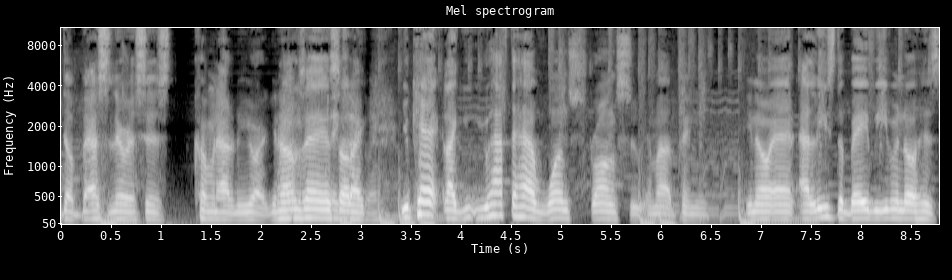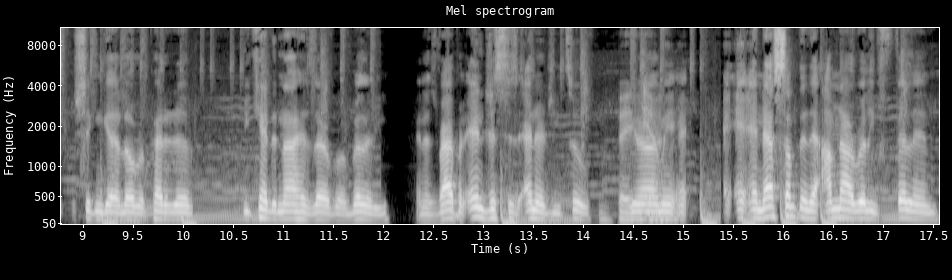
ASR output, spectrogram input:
the best lyricist coming out of New York. You know what I'm saying? So like you can't like you, you have to have one strong suit in my opinion you know and at least DaBaby even though his shit can get a little repetitive you can't deny his lyrical ability and his rapping and just his energy too. Ba- you know what i mean? And, and, and that's something that i'm not really feeling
